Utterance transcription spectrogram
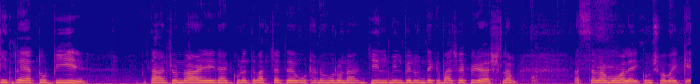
কিন্তু এত ভিড়, তার জন্য আর এই রাইডগুলোতে বাচ্চাদের উঠানো হলো না। জিলমিল বেলুন দেখে বাসায় ফিরে আসলাম। আসসালামু আলাইকুম সবাইকে।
